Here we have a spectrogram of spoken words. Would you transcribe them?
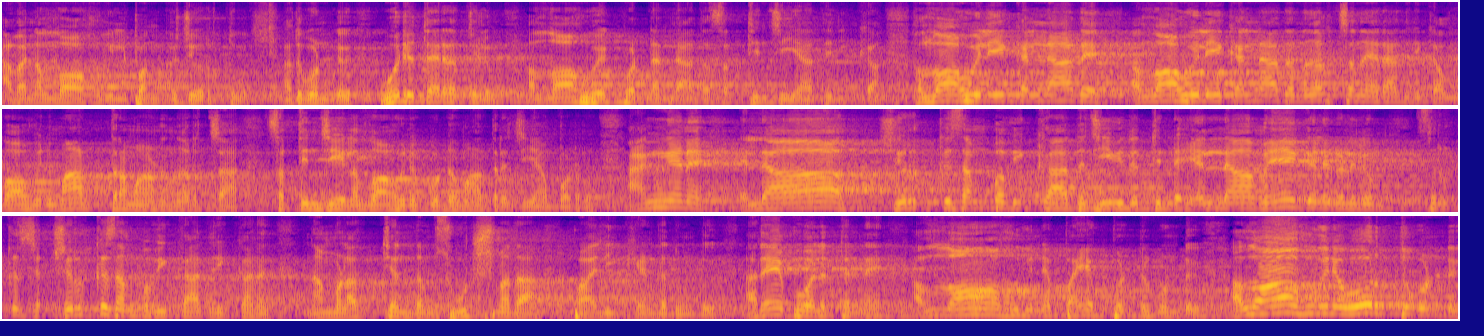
അവൻ അള്ളാഹുവിൽ പങ്കു ചേർത്തു. അതുകൊണ്ട് ഒരു തരത്തിലും അള്ളാഹുവെ കൊണ്ടല്ലാതെ സത്യം ചെയ്യാതിരിക്കുക. അള്ളാഹുലേക്കല്ലാതെ അള്ളാഹുലേക്കല്ലാതെ നേർച്ച നേരാതിരിക്കുക. അള്ളാഹുവിന് മാത്രമാണ് നേർച്ച. സത്യം ചെയ്യൽ അള്ളാഹുവിനെ കൊണ്ട് മാത്രമേ ചെയ്യാൻ പാടുള്ളൂ. അങ്ങനെ എല്ലാ ശിർക്ക് സംഭവിക്കാത്ത ജീവിതത്തിന്റെ എല്ലാ മേഖലകളിലും ഷിർക്ക് ഷിർക്ക് സംഭവിക്കാതിരിക്കാൻ നമ്മൾ അത്യന്തം സൂക്ഷ്മത പാലിക്കേണ്ടതുണ്ട്. അതേപോലെ തന്നെ അള്ളാഹുവിനെ ഭയപ്പെട്ടുകൊണ്ട് അള്ളാഹുവിനെ ഓർത്തുകൊണ്ട്.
